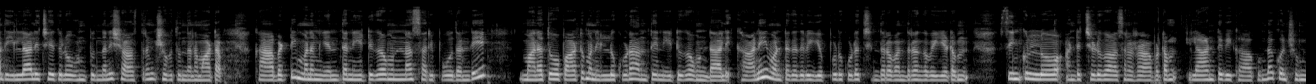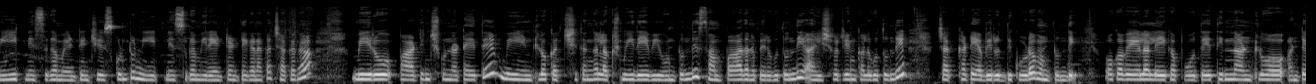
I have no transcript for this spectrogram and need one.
అది ఇల్లాలి చేతిలో ఉంటుందని శాస్త్రం చెబుతుందన్నమాట. కాబట్టి మనం ఎంత నీట్గా ఉన్నా సరిపోదండి. మనతో పాటు మన ఇల్లు కూడా అంతే నీట్గా ఉండాలి. కానీ వంటగదిలో ఎప్పుడు కూడా చిందరవందరంగా వేయడం సింకుల్లో అంటే చెడు వాసన రావడం ఇలాంటివి కాకుండా కొంచెం నీట్నెస్గా మెయింటైన్ చేసుకుంటూ నీట్నెస్గా మీరు ఏంటంటే కనుక చక్కగా మీరు పాటించుకున్నట్టయితే మీ ఇంట్లో ఖచ్చితంగా లక్ష్మీదేవి ఉంటుంది సంపాదన పెరుగుతుంది ఐశ్వర్యం కలుగుతుంది. అవుతుంది చక్కటి అభివృద్ధి కూడా ఉంటుంది. ఒకవేళ లేకపోతే తిన్నంట్లో అంటే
